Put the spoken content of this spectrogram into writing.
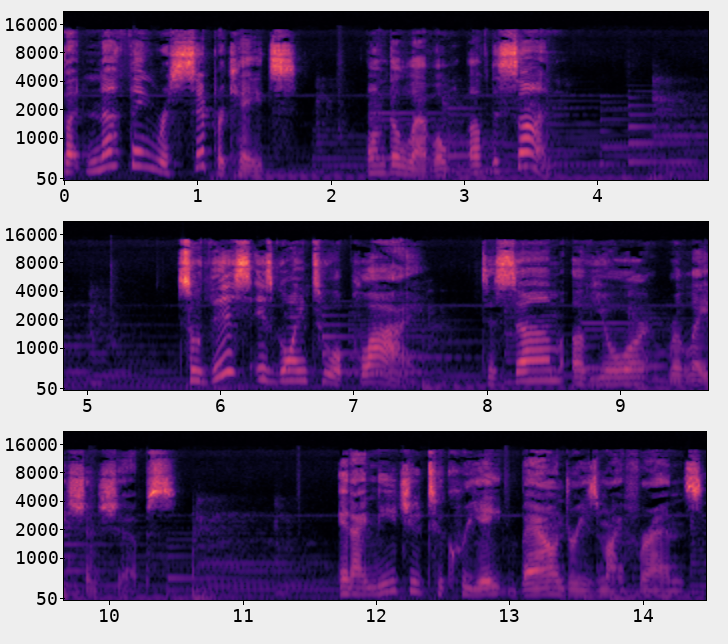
But nothing reciprocates on the level of the sun. So, this is going to apply to some of your relationships. And I need you to create boundaries, my friends.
